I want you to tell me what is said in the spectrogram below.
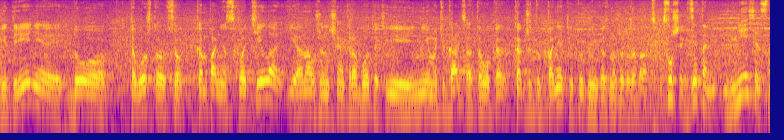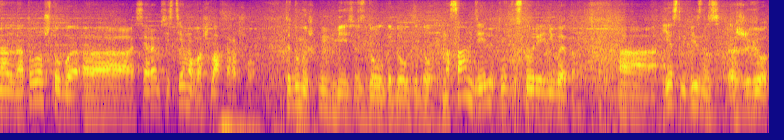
внедрения до того, что все, компания схватила, и она уже начинает работать, и не матюкаться от того, как, как же тут понять, и тут невозможно можно разобраться. Слушай, где-то месяц надо на то, чтобы э, CRM-система вошла хорошо. Ты думаешь, М, месяц, долго, долго, долго. На самом деле тут история не в этом. А, если бизнес живет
